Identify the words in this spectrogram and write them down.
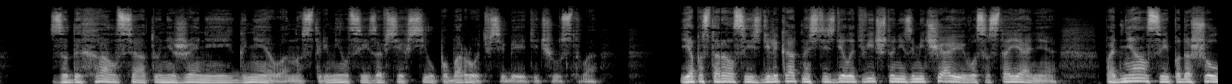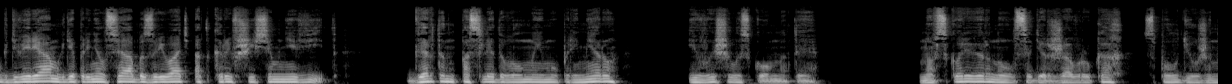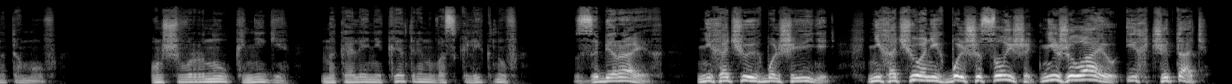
задыхался от унижения и гнева, но стремился изо всех сил побороть в себе эти чувства. Я постарался из деликатности сделать вид, что не замечаю его состояния, поднялся и подошел к дверям, где принялся обозревать открывшийся мне вид — Гертон последовал моему примеру и вышел из комнаты. Но вскоре вернулся, держа в руках с полдюжины томов. Он швырнул книги на колени Кэтрин, воскликнув «Забирай их! Не хочу их больше видеть! Не хочу о них больше слышать! Не желаю их читать!»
